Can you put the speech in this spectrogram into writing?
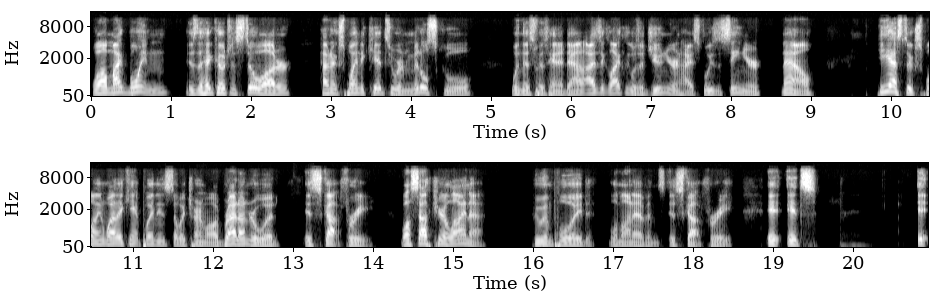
While Mike Boynton is the head coach in Stillwater, having explained to kids who were in middle school when this was handed down. Isaac Likely was a junior in high school. He's a senior now. He has to explain why they can't play in the NCAA tournament. While Brad Underwood is scot free, while South Carolina, who employed Lamont Evans, is scot free. It, it's it,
